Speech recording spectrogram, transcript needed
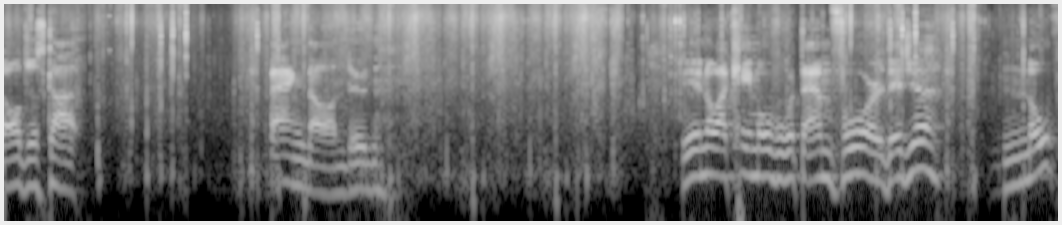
Y'all just got banged on, dude. You didn't know I came over with the M4, did you? Nope.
